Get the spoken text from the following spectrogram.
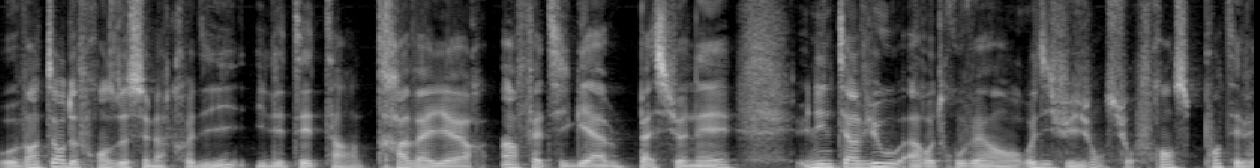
aux 20h de France 2 ce mercredi. Il était un travailleur infatigable, passionné. Une interview à retrouver en rediffusion sur France.tv.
